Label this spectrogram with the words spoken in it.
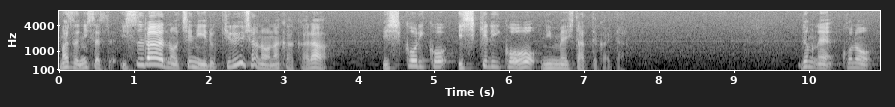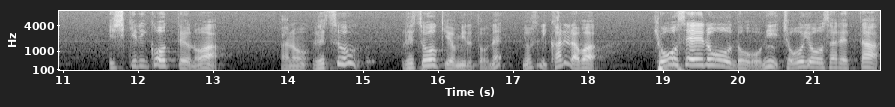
まず2節イスラエルの地にいる気流者の中から石こり子石切り子を任命したって書いてある。でもねこの石切り子っていうのはあの列王列王記を見るとね要するに彼らは強制労働に徴用された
